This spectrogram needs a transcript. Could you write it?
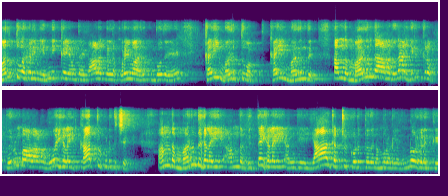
மருத்துவர்களின் எண்ணிக்கை அந்த காலங்களில் குறைவாக இருக்கும்போது கை மருத்துவம் கை மருந்து அந்த மருந்தானது தான் இருக்கிற பெரும்பாலான நோய்களை காத்து கொடுத்துச்சு. அந்த மருந்துகளை அந்த வித்தைகளை அங்கே யார் கற்றுக் கொடுத்தது நம்மளுடைய முன்னோர்களுக்கு?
